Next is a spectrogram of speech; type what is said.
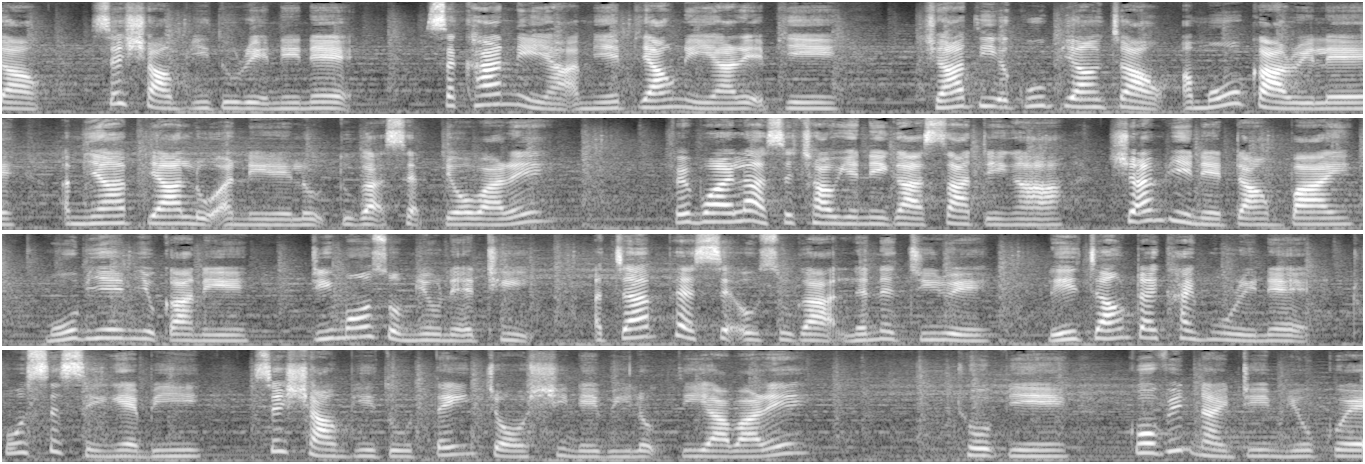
ကြောင့်စစ်ဆောင်ပြည်သူတွေအနေနဲ့စခန်းနေရအမြဲပြောင်းနေရတဲ့အပြင် ရာသီအကူးပြောင်းကြောင့်အမိုးအကာတွေလည်းအများပြားလိုအပ်နေတယ်လို့သူကဆက်ပြောပါတယ်။ဖေဖော်ဝါရီလ16ရက်နေ့ကစတင်ကရှမ်းပြည်နယ်တောင်ပိုင်းမိုးပြင်းမြို့ကနေဒီမော့ဆိုမြို့နယ်အထိအကြမ်းဖက်စစ်အုပ်စုကလက်နက်ကြီးတွေလေကြောင်းတိုက်ခိုက်မှုတွေနဲ့ထိုးစစ်ဆင်ခဲ့ပြီးစစ်ရှောင်ပြည်သူတိန်းကျော်ရှိနေပြီလို့သိရပါဗျ။ထို့ပြင် COVID-19 မျိုးကွဲ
